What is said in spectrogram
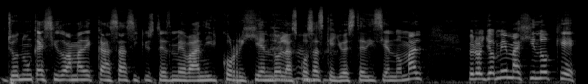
Yo nunca he sido ama de casa, así que ustedes me van a ir corrigiendo las cosas que yo esté diciendo mal. Pero yo me imagino que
